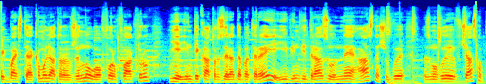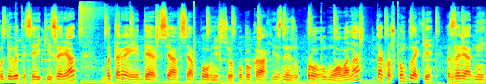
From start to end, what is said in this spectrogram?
Як бачите, акумулятор вже нового форм-фактору, є індикатор заряду батареї, і він відразу не гасне, щоб ви змогли вчасно подивитися, який заряд. Батарея йде вся-вся повністю по боках і знизу прогумована. Також в комплекті зарядний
